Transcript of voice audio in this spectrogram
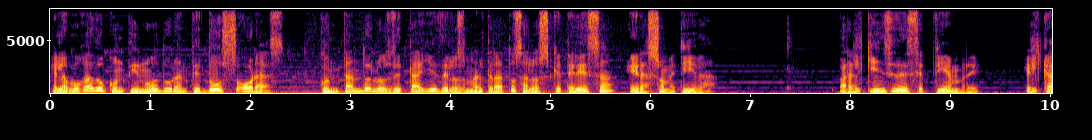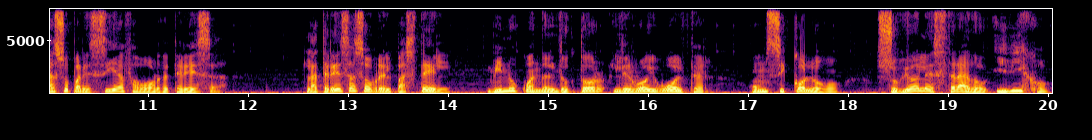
El abogado continuó durante dos horas contando los detalles de los maltratos a los que Teresa era sometida. Para el 15 de septiembre, el caso parecía a favor de Teresa. La Teresa sobre el pastel vino cuando el doctor Leroy Walter, un psicólogo, subió al estrado y dijo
